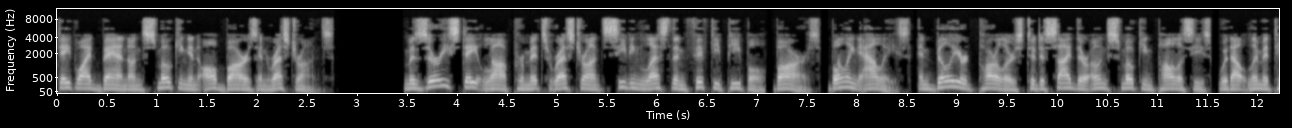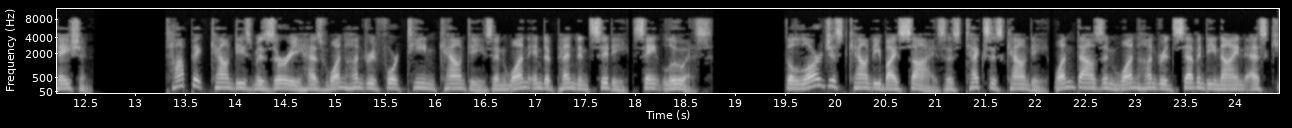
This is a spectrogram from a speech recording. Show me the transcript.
statewide ban on smoking in all bars and restaurants. Missouri state law permits restaurants seating less than 50 people, bars, bowling alleys, and billiard parlors to decide their own smoking policies, without limitation. Topic counties Missouri has 114 counties and one independent city St. Louis. The largest county by size is Texas County 1179 sq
